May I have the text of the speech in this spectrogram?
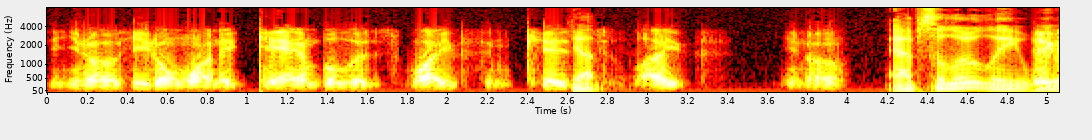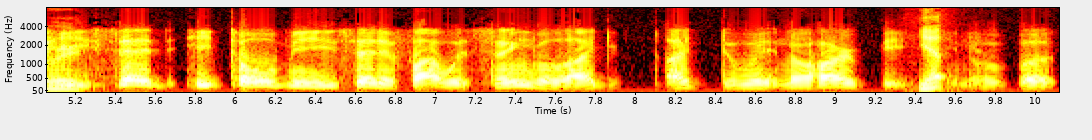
you know he don't want to gamble his wife and kids' Yep. life. You know, Absolutely. We if were he said he told me he said if I was single, I'd I'd do it in a heartbeat. Yep. You know, but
